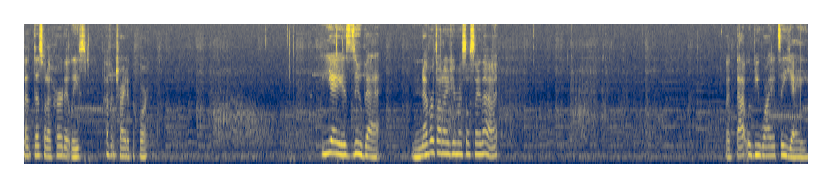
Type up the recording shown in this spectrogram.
That, that's what I've heard at least. Haven't tried it before. Yay, a Zubat! Never thought I'd hear myself say that. But that would be why it's a yay.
